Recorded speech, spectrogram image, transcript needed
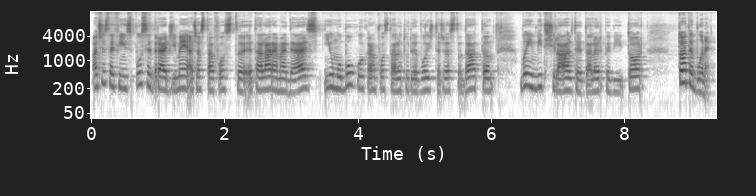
Acestea fiind spuse, dragii mei, aceasta a fost etalarea mea de azi. Eu mă bucur că am fost alături de voi și de această dată. Vă invit și la alte etalări pe viitor. Toate bune!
